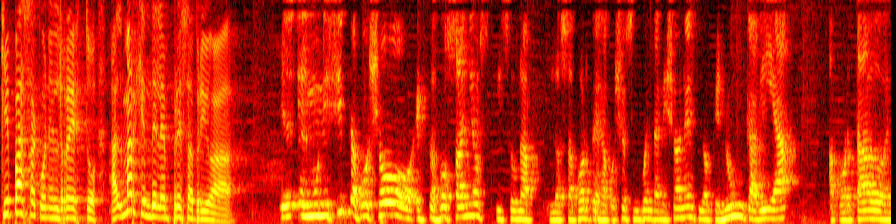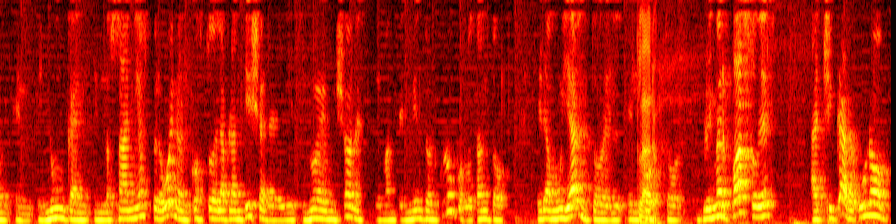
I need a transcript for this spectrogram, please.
¿qué pasa con el resto? Al margen de la empresa privada. El, el municipio apoyó estos dos años, hizo una, los aportes, apoyó 50 millones, lo que nunca había aportado en, en- en nunca en, en los años, pero bueno, el costo de la plantilla era de 19 millones de mantenimiento del club, por lo tanto era muy alto el, el Claro. costo. El primer paso es achicar, uno,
